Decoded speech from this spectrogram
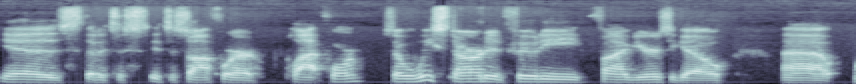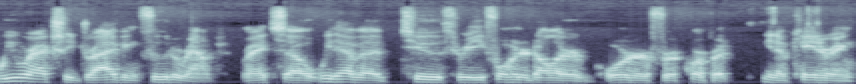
is that it's a, it's a software platform. So when we started Foodee five years ago, uh, we were actually driving food around, right? So we'd have a two, three, four hundred dollar order for corporate, you know, catering,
